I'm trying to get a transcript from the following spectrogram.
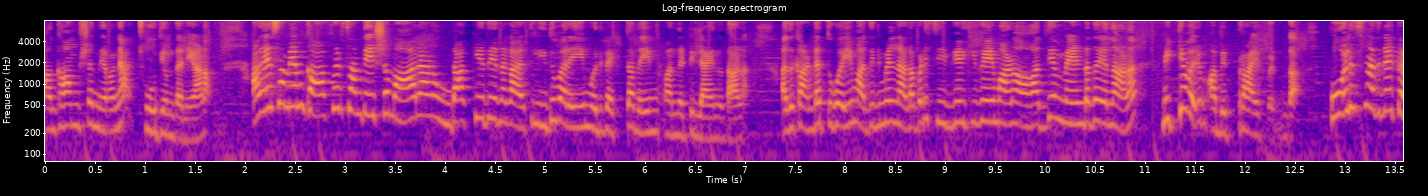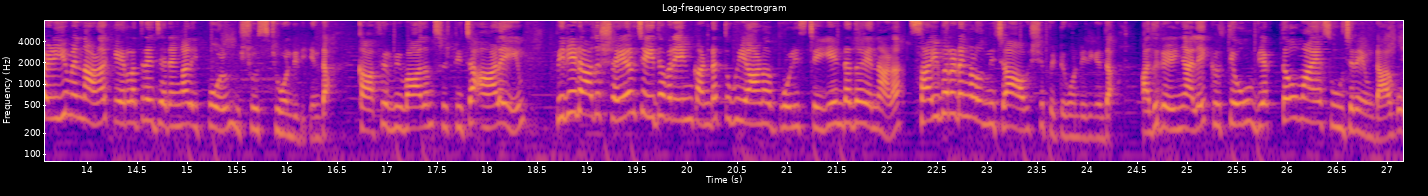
ആകാംക്ഷ നിറഞ്ഞ ചോദ്യം തന്നെയാണ്. അതേസമയം കാഫിർ സന്ദേശം ആരാണ് ഉണ്ടാക്കിയത് എന്ന കാര്യത്തിൽ ഇതുവരെയും ഒരു വ്യക്തതയും വന്നിട്ടില്ല എന്നതാണ്. അത് കണ്ടെത്തുകയും അതിന്മേൽ നടപടി സ്വീകരിക്കുകയുമാണ് ആദ്യം വേണ്ടത് എന്നാണ് മിക്കവരും അഭിപ്രായപ്പെടുന്നത്. പോലീസിന് അതിനെ കഴിയുമെന്നാണ് കേരളത്തിലെ ജനങ്ങൾ ഇപ്പോഴും വിശ്വസിച്ചുകൊണ്ടിരിക്കുന്നത്. കാഫിർ വിവാദം സൃഷ്ടിച്ച ആളെയും പിന്നീട് അത് ഷെയർ ചെയ്തവരെയും കണ്ടെത്തുകയാണ് പോലീസ് ചെയ്യേണ്ടത് എന്നാണ് സൈബർ ഇടങ്ങൾ ഒന്നിച്ച് ആവശ്യപ്പെട്ടുകൊണ്ടിരിക്കുന്നത്. അത് കഴിഞ്ഞാലേ കൃത്യവും വ്യക്തവുമായ സൂചനയുണ്ടാകൂ.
